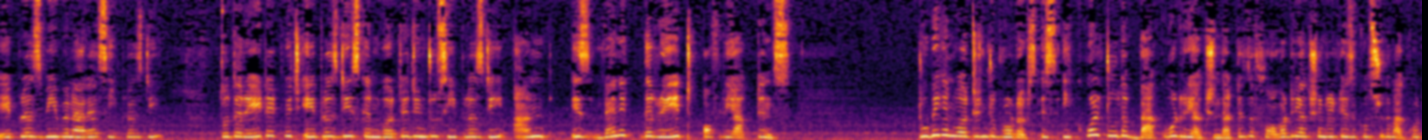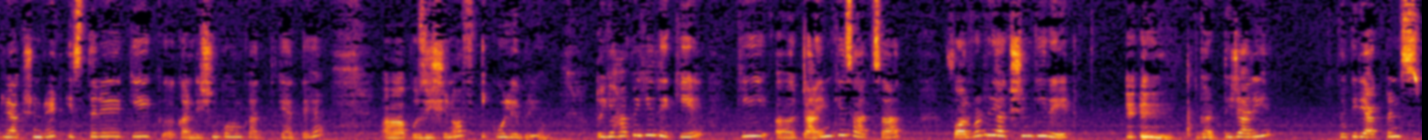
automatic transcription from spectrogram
ए प्लस बी बना रहा है C plus D So the rate at which A plus D is converted into C plus D and is when it the rate of reactants to be converted into products is equal to the backward reaction. That is, the forward reaction rate is equals to the backward reaction rate. इस तरह की कंडीशन को हम कहते हैं पोजीशन ऑफ़ इक्विलिब्रियम तो यहाँ पे ये देखिए कि टाइम के साथ साथ फॉरवर्ड रिएक्शन की रेट घटती जा रही है, क्योंकि रिएक्टेंट्स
